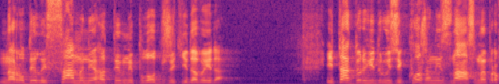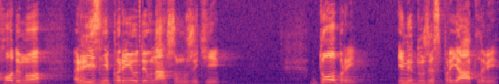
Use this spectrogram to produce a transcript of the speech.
народили саме негативний плод в житті Давида. І так, дорогі друзі, кожен із нас ми проходимо різні періоди в нашому житті. Добрий і не дуже сприятливі.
